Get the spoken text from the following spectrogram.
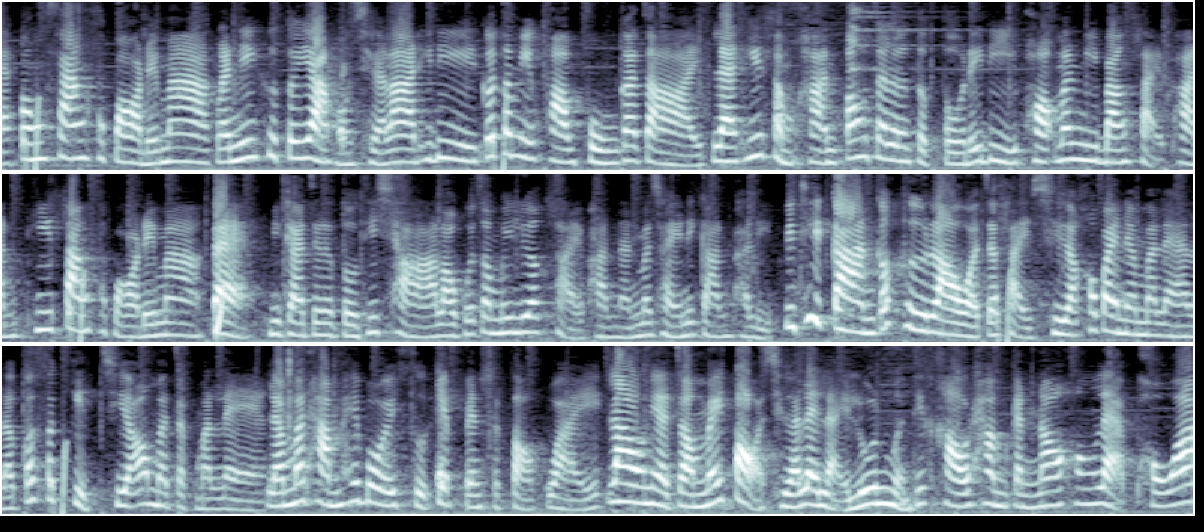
กต้องสร้างสปอร์ได้มาก และนี่คือตัวอย่างของเชื้อราที่ดีก็จะมีความฟุ้งกระจาย และที่สำคัญต้องเจริญเติบโตได้ดี เพราะมันมีบางสายพันธุ์ที่สร้างสปอร์ได้มาก แต่มีการเจริญเติบโตที่ช้า เราก็จะไม่เลือกสายพันธุ์นั้นมาใช้ในการผลิต วิธีการก็คือเราอะจะใส่เชื้อเข้าไปในแมลงแล้วก็สกิดเชื้อออกมาจากแมลงแล้วมาทำให้บริสุทธิ์เก็บเป็นสต็อกไว้ เราเนี่ยจะไม่ต่อเชื้อหลาย ๆ รุ่นเหมือนที่เขาทำกันนอกห้องแลบ เพราะว่า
